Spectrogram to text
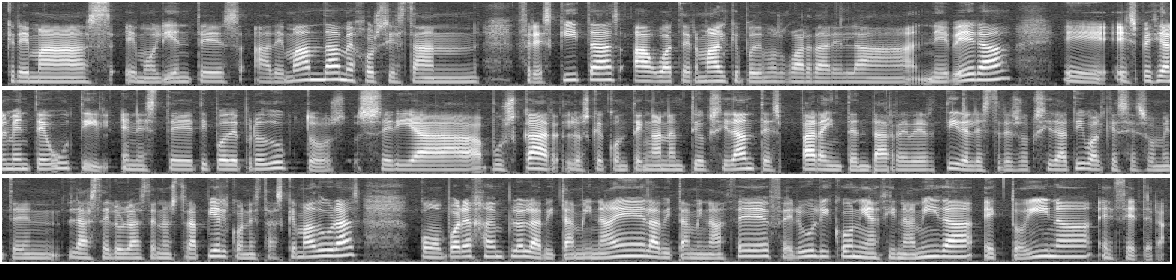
cremas emolientes a demanda, mejor si están fresquitas, agua termal que podemos guardar en la nevera. Eh, especialmente útil en este tipo de productos sería buscar los que contengan antioxidantes para intentar revertir el estrés oxidativo al que se someten las células de nuestra piel con estas quemaduras, como por ejemplo la vitamina E, la vitamina C, ferúlico, niacinamida, ectoína, etcétera.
